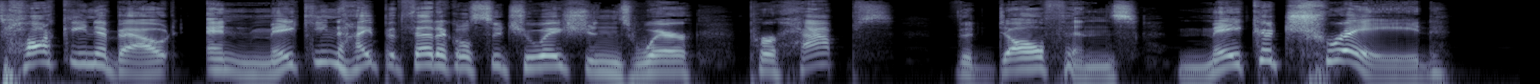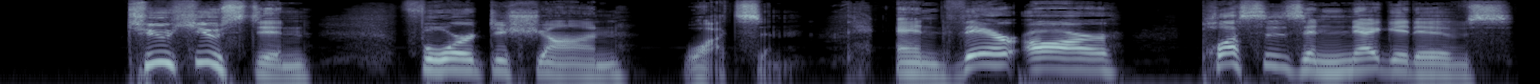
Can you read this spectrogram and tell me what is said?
talking about and making hypothetical situations where perhaps the Dolphins make a trade to Houston for Deshaun Watson. And there are pluses and negatives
